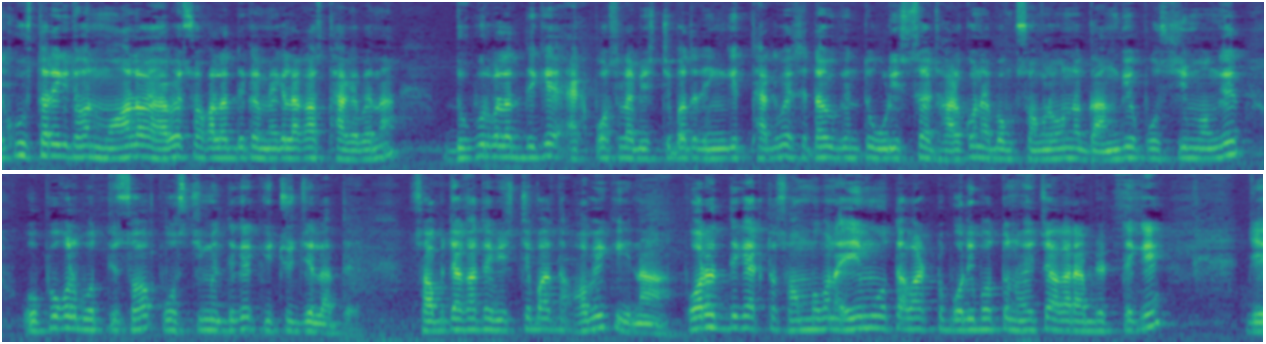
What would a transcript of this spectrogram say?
একুশ তারিখ যখন মহালয় হবে, সকালের দিকে মেঘলা আকাশ থাকবে না। দুপুরবেলার দিকে এক পশলা বৃষ্টিপাতের ইঙ্গিত থাকবে, সেটাও কিন্তু উড়িষ্যা, ঝাড়খণ্ড এবং সংলগ্ন গাঙ্গেয় পশ্চিমবঙ্গের উপকূলবর্তী সহ পশ্চিমের দিকে কিছু জেলাতে। সব জায়গাতে বৃষ্টিপাত হবে কি না? পরের দিকে একটা সম্ভাবনা, এই মুহূর্তে আবার একটু পরিবর্তন হয়েছে আগার আপডেট থেকে, যে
